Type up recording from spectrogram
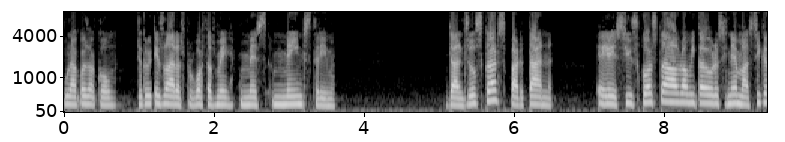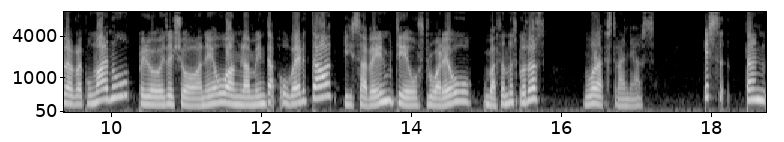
una cosa com... Jo crec que és una de les propostes més, més mainstream dels Oscars, per tant, eh, si us costa una mica veure cinema sí que la recomano, però és això, aneu amb la ment oberta i sabent que us trobareu bastantes coses molt estranyes. És tan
